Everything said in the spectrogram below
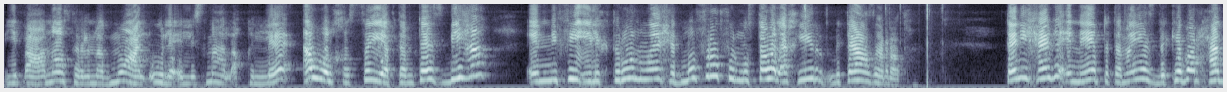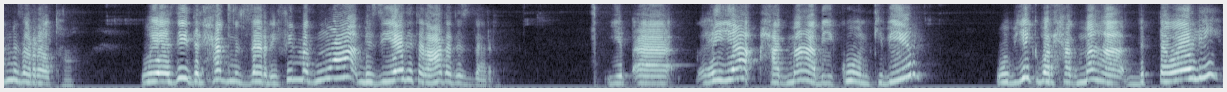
يبقى عناصر المجموعة الأولى اللي اسمها الأقلاء أول خاصية بتمتاز بيها إن في إلكترون واحد مفرد في المستوى الأخير بتاع ذراتها. تاني حاجة إن هي بتتميز بكبر حجم ذراتها ويزيد الحجم الذري في المجموعة بزيادة العدد الذري. يبقى هي حجمها بيكون كبير وبيكبر حجمها بالتوالي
